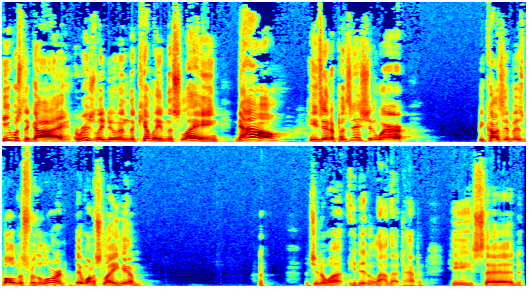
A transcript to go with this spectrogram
he was the guy originally doing the killing, the slaying. Now he's in a position where, because of his boldness for the Lord, they want to slay him. but you know what? He didn't allow that to happen. He said,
